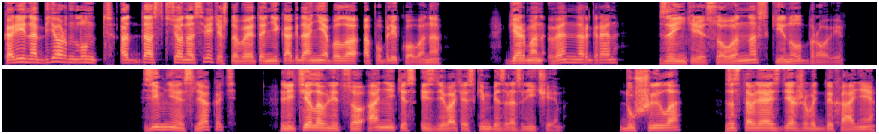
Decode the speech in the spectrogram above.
Карина Бьорнлунд отдаст все на свете, чтобы это никогда не было опубликовано. Герман Веннергрен заинтересованно вскинул брови. Зимняя слякоть летела в лицо Анники с издевательским безразличием. Душила, заставляя сдерживать дыхание.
